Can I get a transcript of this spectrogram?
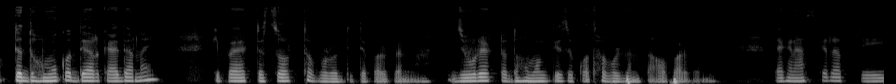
একটা ধমকও দেওয়ার কায়দা নাই কিংবা একটা চর্থা বড় দিতে পারবেন না। জোরে একটা ধমক দিয়ে যে কথা বলবেন তাও পারবেন না। দেখেন আজকে রাত্রে এই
